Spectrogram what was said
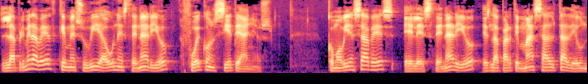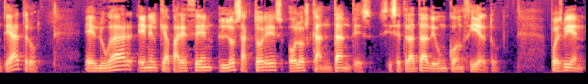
la primera vez que me subí a un escenario fue con siete años. Como bien sabes, el escenario es la parte más alta de un teatro, el lugar en el que aparecen los actores o los cantantes, si se trata de un concierto. Pues bien,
